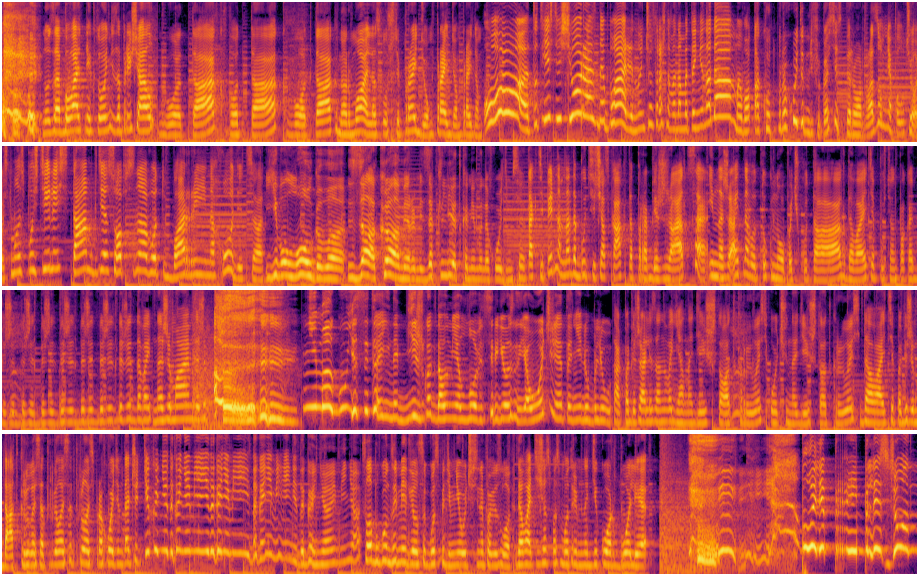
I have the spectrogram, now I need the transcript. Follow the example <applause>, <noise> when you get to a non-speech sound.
<laughs> но забывать никто не запрещал. Вот так, вот так, вот так, нормально, слушайте, пройдем, пройдем, пройдем. О, тут есть еще разные бары, ну ничего страшного, нам это не надо, мы вот так вот проходим, нифига себе, с первого раза у меня получилось. Мы спустились там, где, собственно, вот бар и находится. Его логово за камерами, за клетками мы находимся. Так, теперь нам надо будет сейчас как-то пробежаться и нажать на вот ту кнопочку. Так, давайте, пусть он пока бежит, бежит бежит, бежит, бежит, бежит, бежит, бежит, давай. Нажимаем, нажимаем. <laughs> Не могу, я с этого ненавижу, когда он меня ловит, серьезно, я очень это не люблю. Так, побежали заново, я надеюсь, что открылось, очень надеюсь, что открылось. Давайте побежим, да, открылось, открылось, открылось, проходим дальше. Тихо, не догоняй меня, не догоняй меня, не догоняй меня, не догоняй меня. Слава богу, он замедлился, господи, мне очень сильно повезло. Давайте сейчас посмотрим на декор более... <laughs> более приближенно не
